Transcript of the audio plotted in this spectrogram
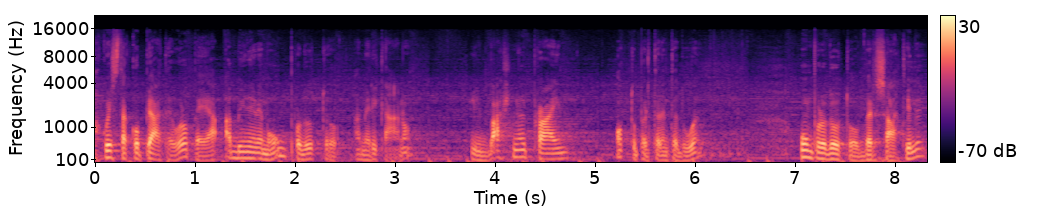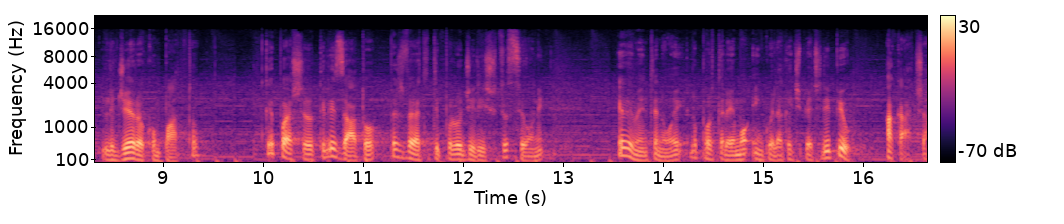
a questa accoppiata europea abbineremo un prodotto americano, il Bushnell Prime 8x32, un prodotto versatile, leggero e compatto, che può essere utilizzato per svariate tipologie di situazioni e ovviamente noi lo porteremo in quella che ci piace di più, a caccia.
